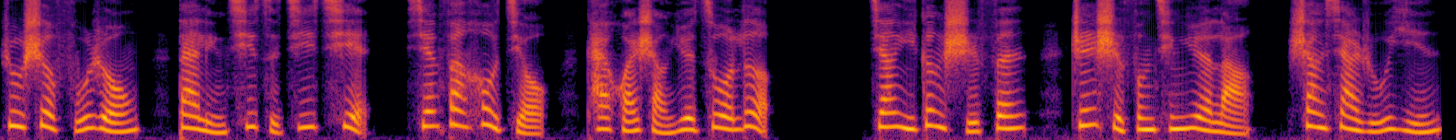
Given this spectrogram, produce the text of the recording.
入设芙蓉，带领妻子姬妾，先饭后酒。开怀赏月作乐，将一更时分，真是风清月朗，上下如银。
